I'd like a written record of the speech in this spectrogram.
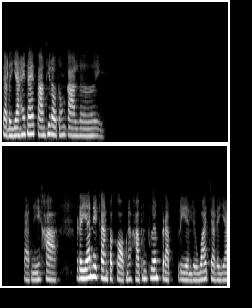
จัดระยะให้ได้ตามที่เราต้องการเลย แบบนี้ค่ะ ระยะในการประกอบนะคะ เพื่อนๆ ปรับเปลี่ยนหรือว่าจะระยะ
